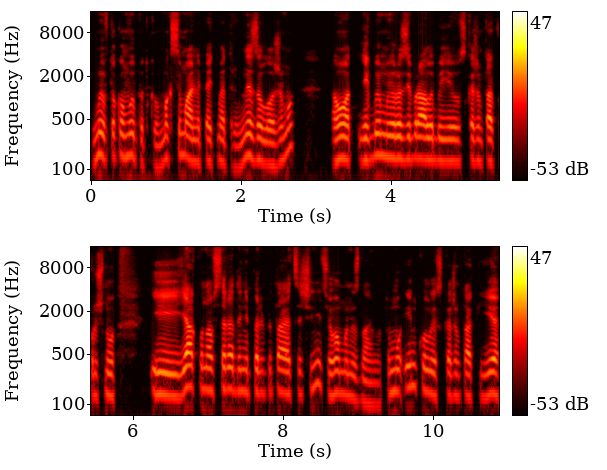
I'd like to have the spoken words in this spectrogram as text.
ми в такому випадку максимально 5 метрів не заложимо. От, якби ми розібрали би її, скажімо так, вручну. І як вона всередині переплітається чи ні, цього ми не знаємо. Тому інколи, скажімо так, є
